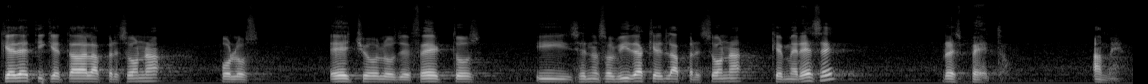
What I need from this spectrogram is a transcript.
queda etiquetada la persona por los hechos, los defectos, y se nos olvida que es la persona que merece respeto. Amén.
